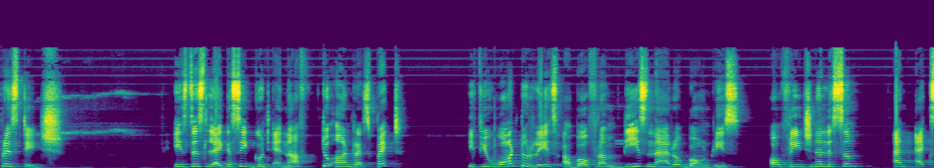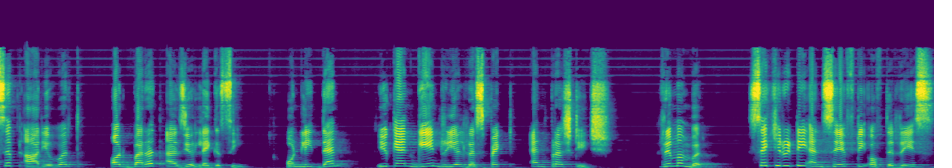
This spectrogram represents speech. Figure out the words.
prestige. Is this legacy good enough to earn respect? If you want to raise above from these narrow boundaries of regionalism and accept Aryavart or Bharat as your legacy, only then you can gain real respect and prestige. Remember, security and safety of the race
